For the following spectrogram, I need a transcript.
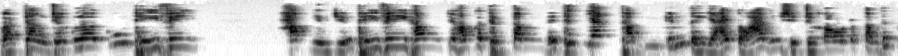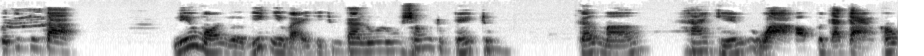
Và trần trượt lôi cuốn thị phi học nhiều chuyện thị phi không? Chứ không có thực tâm để thích giác thầm kính tự giải tỏa những sự trượt ô trong tâm thức của chính chúng ta. Nếu mọi người biết như vậy thì chúng ta luôn luôn sống trong trẻ trung, cởi mở, khai triển, hòa hợp với cả càng không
